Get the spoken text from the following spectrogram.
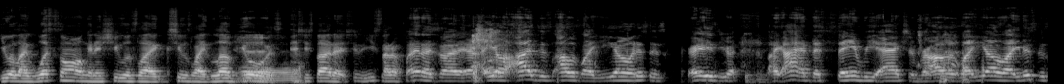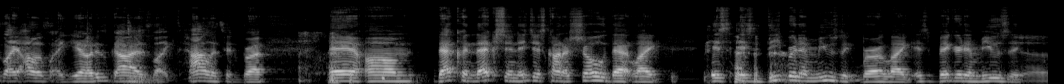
you were like what song? And then she was like she was like love yours. And she started she, you started playing that song and I, yo I just I was like yo this is crazy. Like I had the same reaction bro. I was like yo like this is like I was like yo this guy is like talented bro. And um that connection it just kind of showed that like it's it's deeper than music bro. Like it's bigger than music. Yeah.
